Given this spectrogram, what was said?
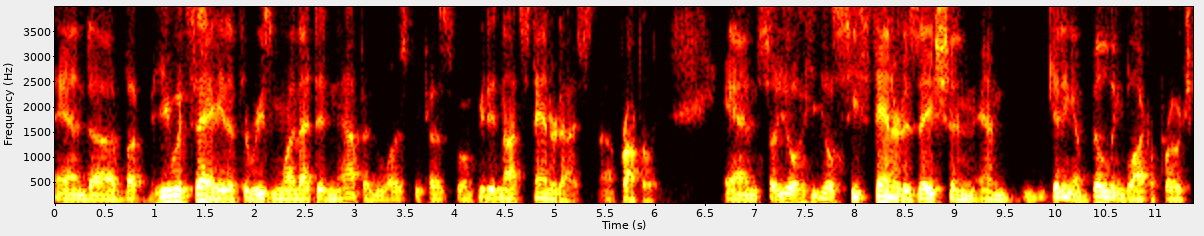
and but he would say that the reason why that didn't happen was because we did not standardize properly. And so you'll, you'll see standardization and getting a building block approach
